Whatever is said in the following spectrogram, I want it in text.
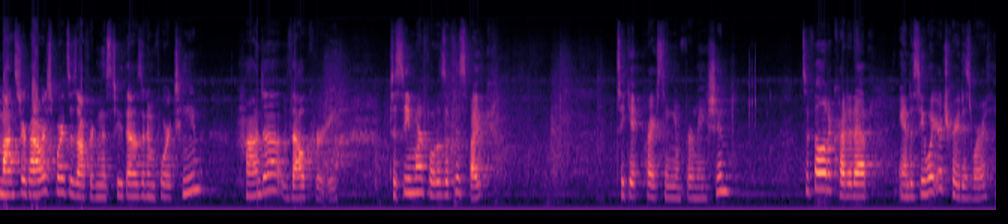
Monster Power Sports is offering this 2014 Honda Valkyrie. To see more photos of this bike, to get pricing information, to fill out a credit app, and to see what your trade is worth,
